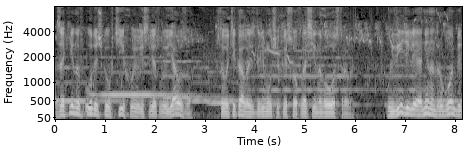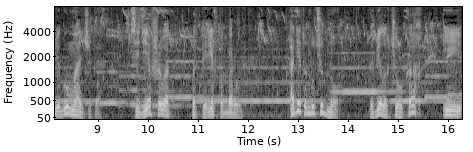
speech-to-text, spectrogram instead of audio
закинув удочку в тихую и светлую яузу, что вытекала из дремучих лесов Лосиного острова, увидели они на другом берегу мальчика, сидевшего, подперев подбородок. Одет он был чудно, в белых чулках и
